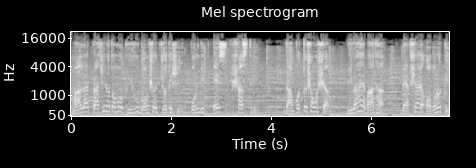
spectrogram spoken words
মালদার প্রাচীনতম ভৃগু বংশ জ্যোতিষী পণ্ডিত এস শাস্ত্রী। দাম্পত্য সমস্যা, বিবাহে বাধা, ব্যবসায় অবনতি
